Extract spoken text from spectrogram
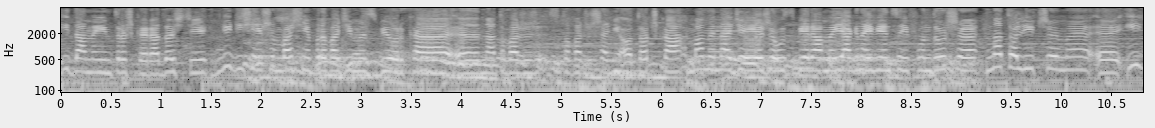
i damy im troszkę radości. W dniu dzisiejszym właśnie prowadzimy zbiórkę na towarzysz- Stowarzyszenie Otoczka. Mamy nadzieję, że uzbieramy jak najwięcej funduszy. Na to liczymy i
